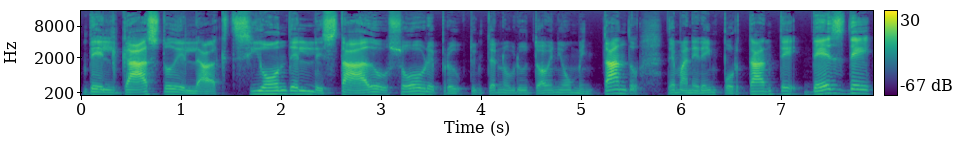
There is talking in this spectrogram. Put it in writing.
del gasto, de la acción del Estado sobre Producto Interno Bruto ha venido aumentando de manera importante desde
